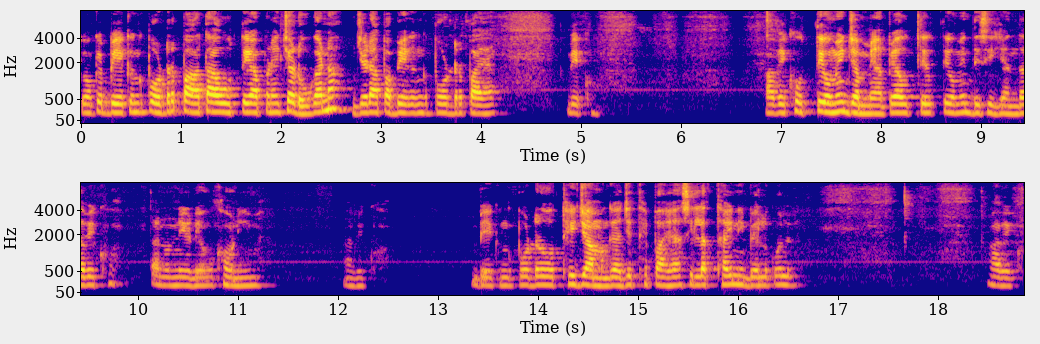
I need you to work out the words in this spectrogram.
ਕਿਉਂਕਿ ਬੇਕਿੰਗ ਪਾਊਡਰ ਪਾਤਾ ਉੱਤੇ ਆਪਣੇ ਝੜੂਗਾ ਨਾ, ਜਿਹੜਾ ਆਪਾਂ ਬੇਕਿੰਗ ਪਾਊਡਰ ਪਾਇਆ। ਵੇਖੋ। ਆ ਵੇਖੋ, ਉੱਤੇ ਉਵੇਂ ਜੰਮਿਆ ਪਿਆ, ਉੱਤੇ ਉੱਤੇ ਉਵੇਂ ਦਿਸੀ ਜਾਂਦਾ, ਵੇਖੋ। ਤੁਹਾਨੂੰ ਨੇੜਿਓਂ ਵਿਖਾਉਣੀ ਮੈਂ। ਆ ਵੇਖੋ ਬੇਕਿੰਗ ਪਾਊਡਰ ਉੱਥੇ ਹੀ ਜੰਮ ਗਿਆ, ਜਿੱਥੇ ਪਾਇਆ ਸੀ, ਲੱਥਾ ਹੀ ਨਹੀਂ ਬਿਲਕੁਲ ਵੀ। ਆ ਵੇਖੋ।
